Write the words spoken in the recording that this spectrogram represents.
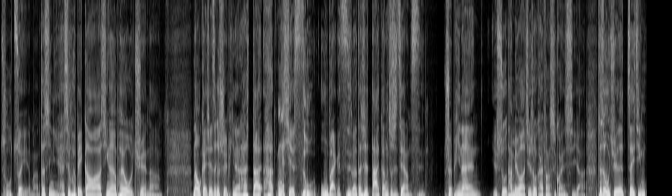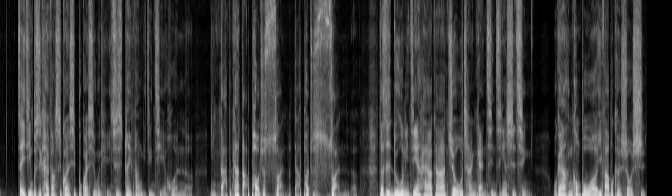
除罪了嘛，但是你还是会被告啊，侵害配偶权啊。那我感谢这个水瓶男，他大他应该写了四五五百个字吧，但是大纲就是这样子，水瓶男。”也说他没办法接受开放式关系啊，但是我觉得这已经这已经不是开放式关系不关系问题，就是对方已经结婚了，你打跟他打炮就算了，打炮就算了，但是如果你今天还要跟他纠缠感情这件事情，我跟你讲很恐怖哦，一发不可收拾。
